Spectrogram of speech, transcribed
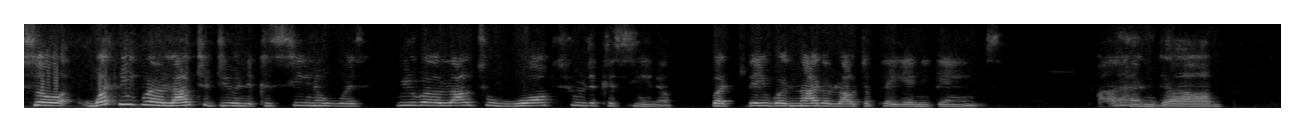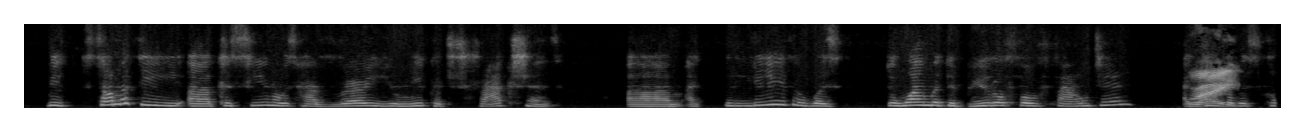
So, what we were allowed to do in the casino was we were allowed to walk through the casino, but they were not allowed to play any games. And um, we, some of the uh, casinos have very unique attractions. Um, I believe it was the one with the beautiful fountain. I right. think it was called,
